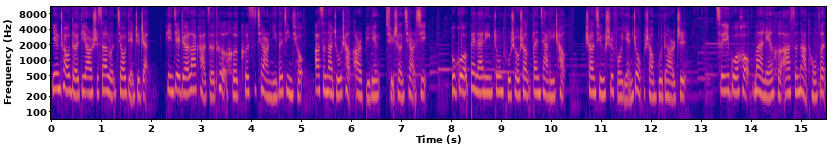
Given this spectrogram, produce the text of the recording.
英超的第二十三轮焦点之战，凭借着拉卡泽特和科斯切尔尼的进球，阿森纳主场二比零取胜切尔西，不过贝莱林中途受伤担架离场。伤情是否严重尚不得而知。此役过后，曼联和阿森纳同分，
